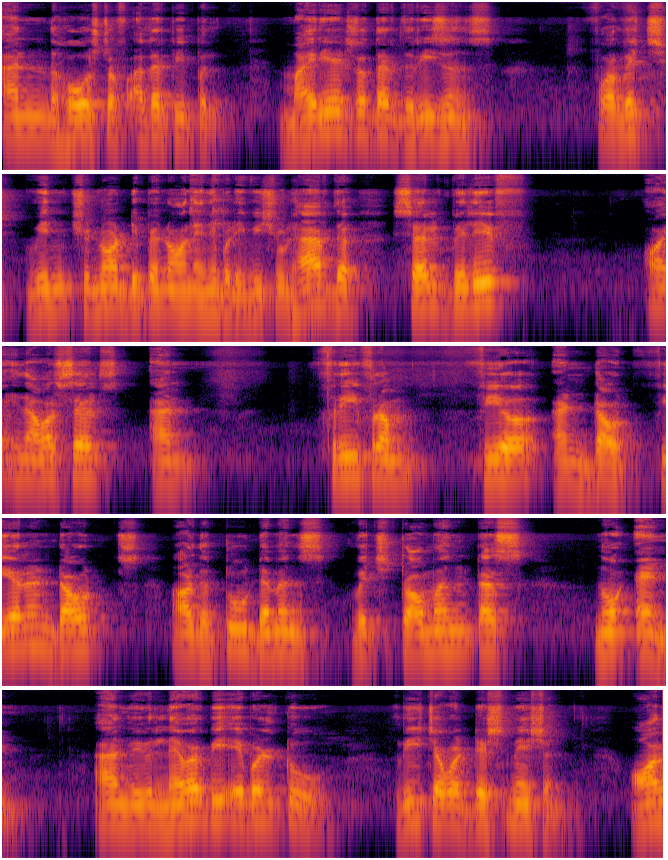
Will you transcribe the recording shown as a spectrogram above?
and the host of other people. Myriads of the reasons for which we should not depend on anybody. We should have the self belief uh, in ourselves and free from fear and doubt. Fear and doubts are the two demons which torment us no end, and we will never be able to reach our destination. On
